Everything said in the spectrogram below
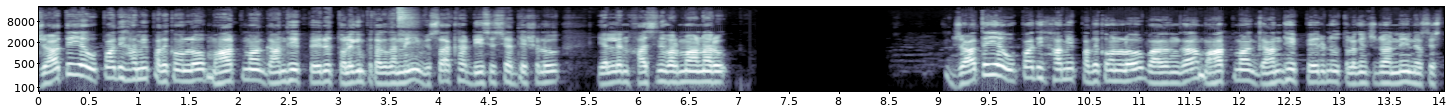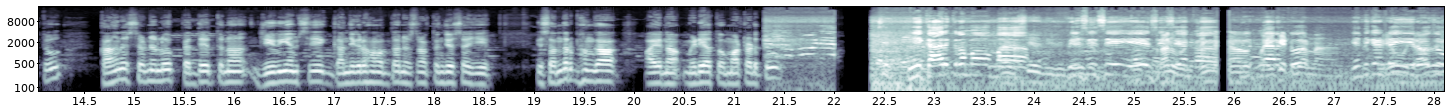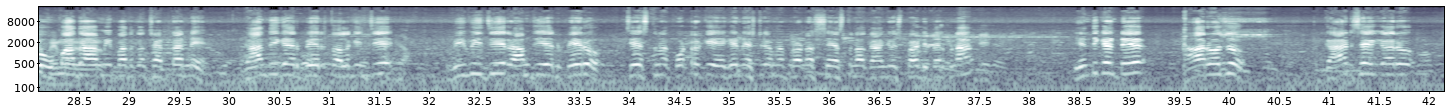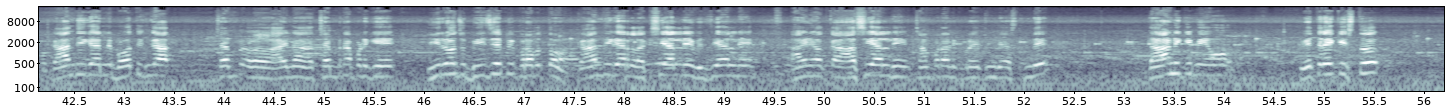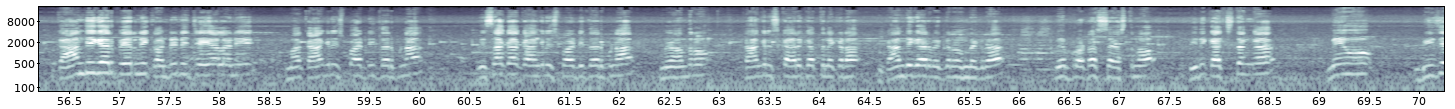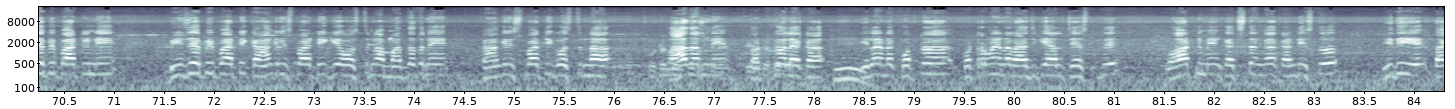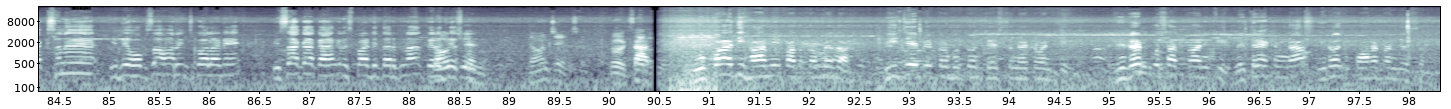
జాతీయ ఉపాధి హామీ పథకంలో మహాత్మా గాంధీ పేరు తొలగింపు తగదని విశాఖ డీసీసీ అధ్యక్షులు ఎల్ఎన్ హాసిని వర్మ అన్నారు. జాతీయ ఉపాధి హామీ పథకంలో భాగంగా మహాత్మా గాంధీ పేరును తొలగించడాన్ని నిరసిస్తూ కాంగ్రెస్ శ్రేణులు పెద్ద ఎత్తున జీవీఎంసీ గాంధీ గృహం వద్ద నిరసన వ్యక్తం చేశాయి. ఈ సందర్భంగా ఆయన మీడియాతో మాట్లాడుతూ ఈ కార్యక్రమం మా బీసీసీ ఏఐసీసీ ఎందుకంటే ఈ రోజు ఉపాధి హామీ పథకం చట్టాన్ని గాంధీ గారి పేరు తొలగించి బీబీజీ రామ్జీ అని పేరు చేస్తున్న కుట్రకి ఎగెనెస్ట్గా మేము ప్రొటెస్ట్ చేస్తున్నాం కాంగ్రెస్ పార్టీ తరఫున. ఎందుకంటే ఆ రోజు గాడ్సే గారు గాంధీ గారిని భౌతికంగా చంప ఆయన చంపినప్పటికీ ఈరోజు బీజేపీ ప్రభుత్వం గాంధీ గారి లక్ష్యాల్ని విజయాల్ని ఆయన యొక్క ఆశయాల్ని చంపడానికి ప్రయత్నం చేస్తుంది. దానికి మేము వ్యతిరేకిస్తూ గాంధీ గారి పేరుని కంటిన్యూ చేయాలని మా కాంగ్రెస్ పార్టీ తరఫున విశాఖ కాంగ్రెస్ పార్టీ తరఫున మేమందరం కాంగ్రెస్ కార్యకర్తలు ఇక్కడ గాంధీ గారి విగ్రహం దగ్గర మేము ప్రొటెస్ట్ చేస్తున్నాం. ఇది ఖచ్చితంగా మేము బీజేపీ పార్టీని బీజేపీ పార్టీ కాంగ్రెస్ పార్టీకి వస్తున్న మద్దతుని కాంగ్రెస్ పార్టీకి వస్తున్న ఆదరణని తట్టుకోలేక ఇలాంటి కుట్ర కుట్రమైన రాజకీయాలు చేస్తుంది. వాటిని మేము ఖచ్చితంగా ఖండిస్తూ ఇది తక్షణమే ఇది ఉపసంహరించుకోవాలని విశాఖ కాంగ్రెస్ పార్టీ తరఫున తెలియజేసుకుంటున్నాం. ఉపాధి హామీ పథకం మీద బీజేపీ ప్రభుత్వం చేస్తున్నటువంటి నిరక్కుసత్వానికి వ్యతిరేకంగా ఈరోజు పోరాటం చేస్తుంది.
